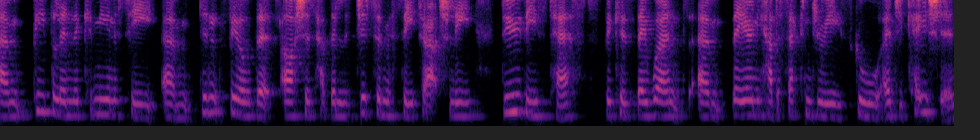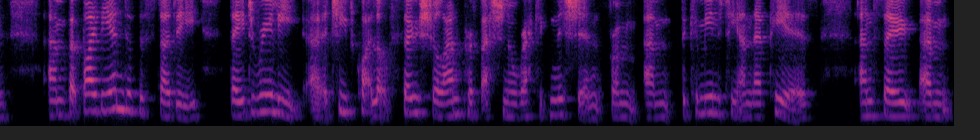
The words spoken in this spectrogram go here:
um, people in the community um, didn't feel that ASHAs had the legitimacy to actually do these tests because they weren't, um, they only had a secondary school education. Um, but by the end of the study, they'd really uh, achieved quite a lot of social and professional recognition from um, the community and their peers. And so um,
